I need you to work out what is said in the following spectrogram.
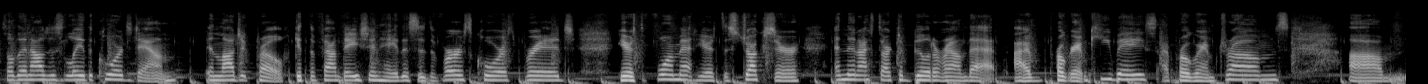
So then I'll just lay the chords down in Logic Pro, get the foundation. Hey, this is the verse, chorus, bridge. Here's the format, here's the structure. And then I start to build around that. I program key bass, I program drums, um,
